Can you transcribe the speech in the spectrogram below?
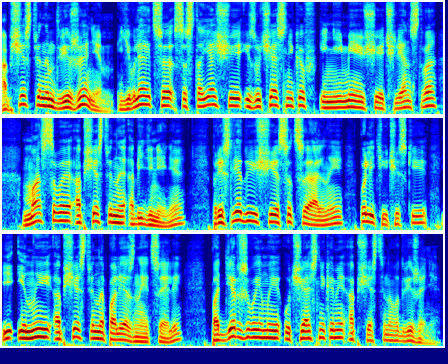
Общественным движением является состоящее из участников и не имеющее членства массовое общественное объединение, преследующее социальные, политические и иные общественно полезные цели, поддерживаемые участниками общественного движения.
